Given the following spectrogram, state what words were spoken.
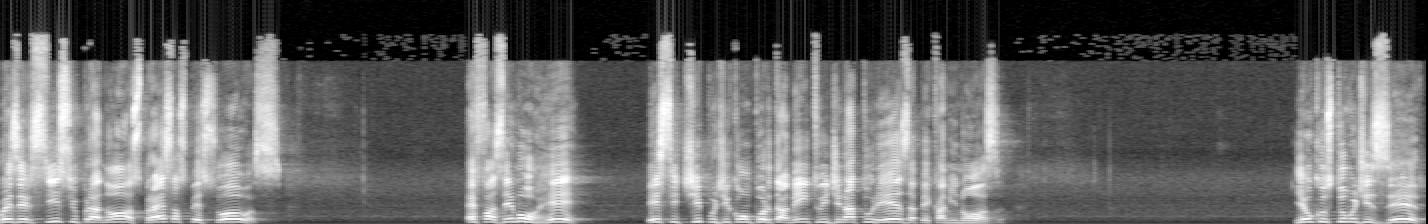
O exercício para nós, para essas pessoas, é fazer morrer esse tipo de comportamento e de natureza pecaminosa. E eu costumo dizer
